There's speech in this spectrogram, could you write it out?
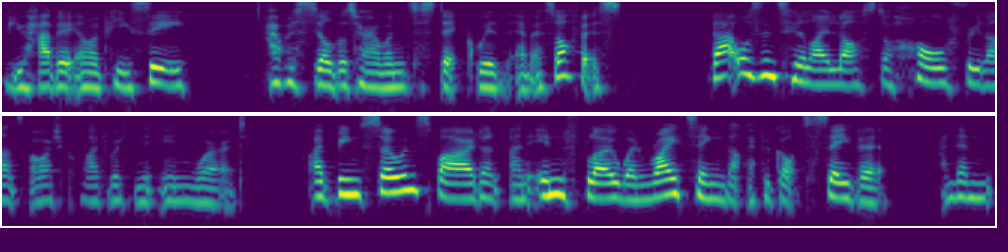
if you have it on a PC, I was still determined to stick with MS Office. That was until I lost a whole freelance article I'd written in Word. I'd been so inspired and, in flow when writing that I forgot to save it. And then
